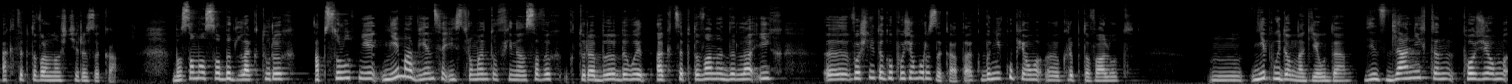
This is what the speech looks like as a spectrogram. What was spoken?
akceptowalności ryzyka. Bo są osoby, dla których absolutnie nie ma więcej instrumentów finansowych, które by były akceptowane dla ich właśnie tego poziomu ryzyka, tak? Bo nie kupią kryptowalut, nie pójdą na giełdę, więc dla nich ten poziom e,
